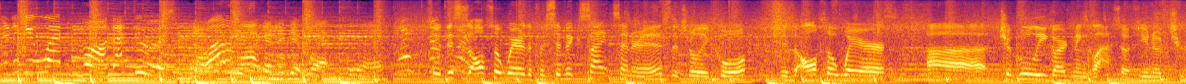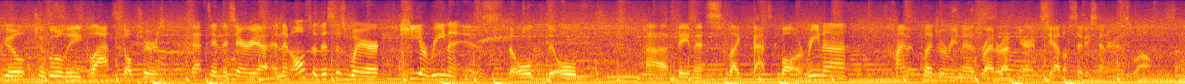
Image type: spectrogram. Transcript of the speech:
Gonna get wet, Mom. That's too We're small. not gonna get wet. So this is also where the Pacific Science Center is. That's really cool. This is also where uh, Chihuly Garden and Glass. So if you know Chihu- Chihuly glass sculptures, that's in this area. And then also this is where Key Arena is, the old, the old uh, famous like basketball arena. Climate Pledge Arena is right around here in Seattle City Center as well. So.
